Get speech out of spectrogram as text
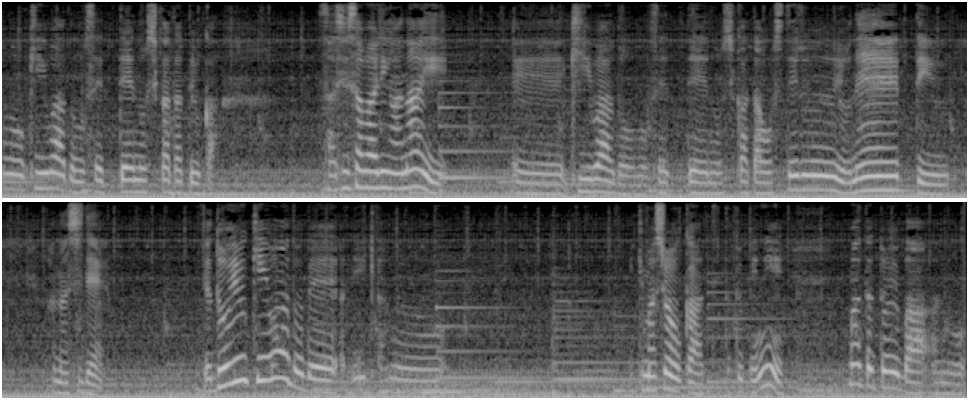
そのキーワードの設定の仕方というか差し障りがない、えー、キーワードの設定の仕方をしてるよねっていう話で。じゃどういうキーワードであのー、いきましょうかって言った時にまあ、例えばあの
